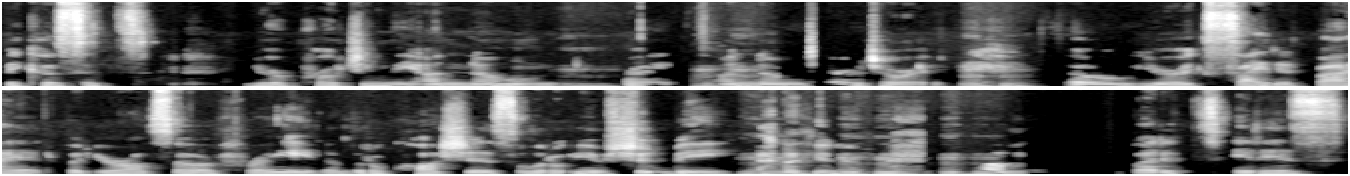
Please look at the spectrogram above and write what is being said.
because it's you're approaching the unknown, mm-hmm. right? It's mm-hmm. unknown territory. Mm-hmm. So you're excited by it, but you're also afraid, a little cautious, a little. You should be, mm-hmm. you know. Mm-hmm. Mm-hmm. Um, but it's it is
